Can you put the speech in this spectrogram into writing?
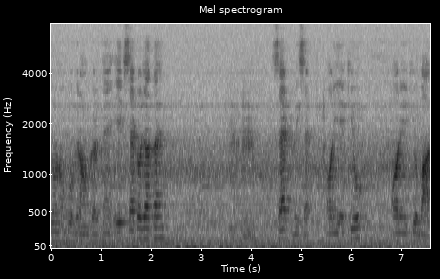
दोनों को ग्राउंड करते हैं। एक सेट हो जाता है। सेट रीसेट और ये क्यू और ये क्यू बार।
